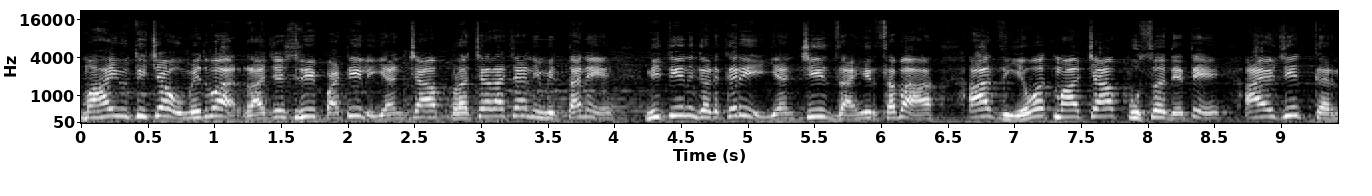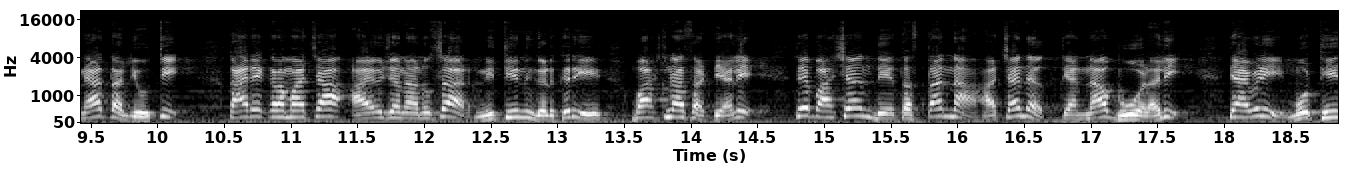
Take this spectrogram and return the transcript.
महायुतीच्या उमेदवार राजश्री पाटील यांच्या प्रचाराच्या निमित्ताने नितीन गडकरी यांची जाहीर सभा आज यवतमाळच्या पुसद येथे आयोजित करण्यात आली होती. कार्यक्रमाच्या आयोजनानुसार नितीन गडकरी भाषणासाठी आले. ते भाषण देत असताना अचानक त्यांना भुवळ आली. त्यावेळी मोठी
